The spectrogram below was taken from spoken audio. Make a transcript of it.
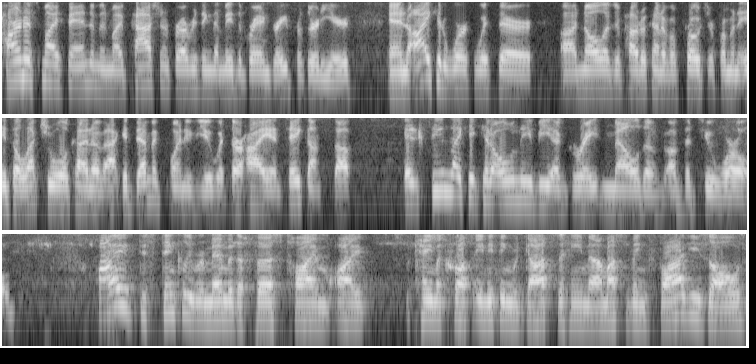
harness my fandom and my passion for everything that made the brand great for 30 years, and I could work with their uh, knowledge of how to kind of approach it from an intellectual kind of academic point of view with their high end take on stuff, it seemed like it could only be a great meld of, of the two worlds. I distinctly remember the first time I came across anything regards to He-Man. I must have been five years old.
